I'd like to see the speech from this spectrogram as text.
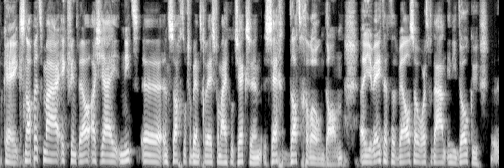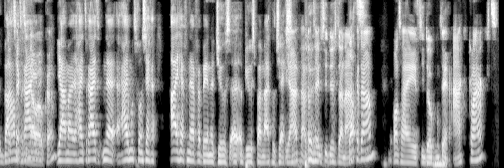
Oké, ik snap het, maar ik vind wel, als jij niet uh, een slachtoffer bent geweest van Michael Jackson, zeg dat gewoon dan. Uh, je weet dat het wel zo wordt gedaan in die docu. Uh, waarom dat zegt hij nou ook, hè? Ja, maar hij draait, nee, hij moet gewoon zeggen, I have never been abused, abused by Michael Jackson. Ja, nou dat heeft hij dus daarna dat... gedaan, want hij heeft die documentaire aangeklaagd.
